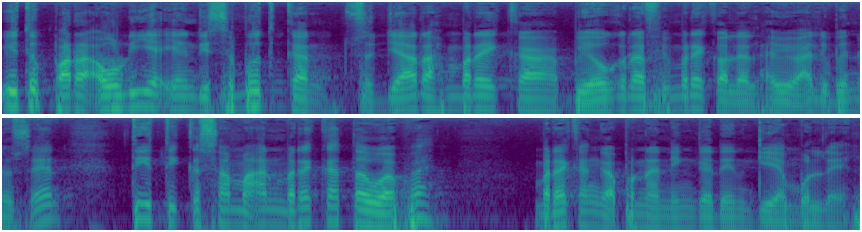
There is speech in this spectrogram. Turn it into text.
itu para aulia yang disebutkan sejarah mereka, biografi mereka oleh Habib Ali bin Hussein, titik kesamaan mereka tahu apa? Mereka nggak pernah ninggalin Qiyamul Lail.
